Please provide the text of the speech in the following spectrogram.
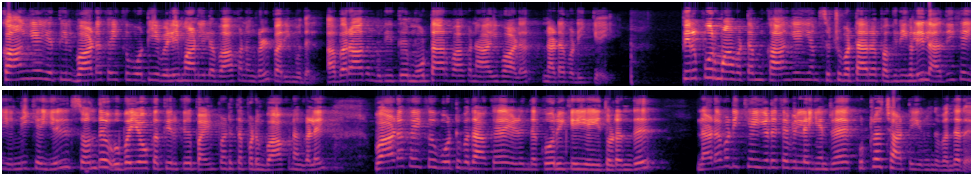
காங்கேயத்தில் வாடகைக்கு ஓட்டிய வெளிமாநில வாகனங்கள் பறிமுதல். அபராதம் விதித்து மோட்டார் வாகன ஆய்வாளர் நடவடிக்கை. திருப்பூர் மாவட்டம் காங்கேயம் சுற்றுவட்டார பகுதிகளில் அதிக எண்ணிக்கையில் சொந்த உபயோகத்திற்கு பயன்படுத்தப்படும் வாகனங்களை வாடகைக்கு ஓட்டுவதாக எழுந்த கோரிக்கையை தொடர்ந்து நடவடிக்கை எடுக்கவில்லை என்ற குற்றச்சாட்டு இருந்து வந்தது.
